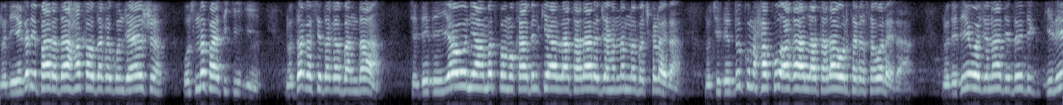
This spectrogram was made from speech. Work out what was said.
نو دی یغه لپاره دا حق او دغه گنجائش اوس نه پاتې کیږي نو دغه سي دغه بنده چې د دې یو نعمت په مقابل کې الله تعالی له جهنم نه بچ کړی دا نو چې د کوم حق هغه الله تعالی ورته رسولای دا نو د دې وجنه د د ګلې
